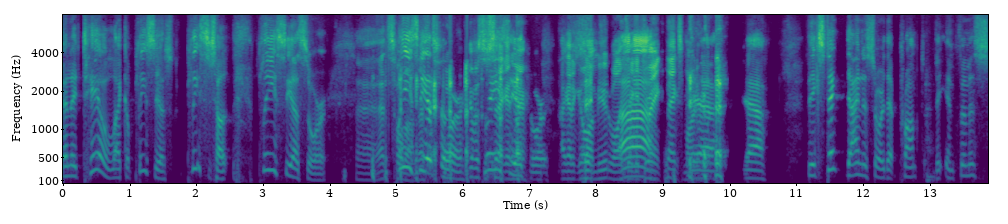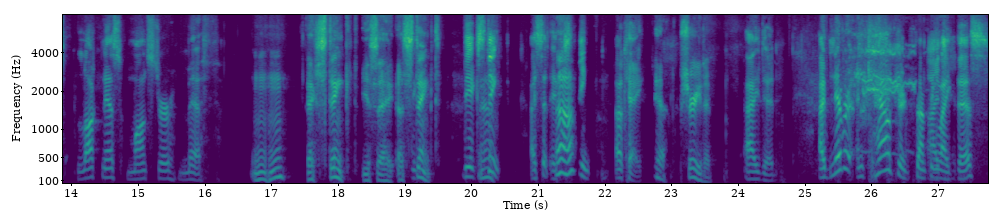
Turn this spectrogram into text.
and a tail like a plesios, plesio, plesiosaur. Uh, that's hold on. Let's- Plesiosaur. Give us a second here. I got to go on mute while I take Ah, a drink. Thanks, Marty. Yeah, yeah. The extinct dinosaur that prompted the infamous Loch Ness monster myth. Mhm. Extinct, you say. Extinct. The extinct. I said Uh-huh. extinct. Okay. Yeah, sure you did. I did. I've never encountered something like did. this,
